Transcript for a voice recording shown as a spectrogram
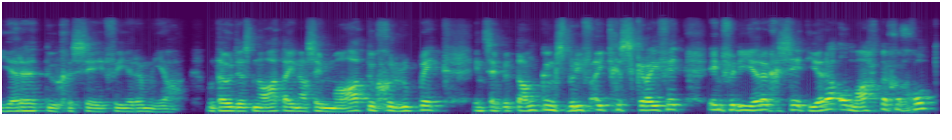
Here toe gesê vir Jeremia Onthou dis nadat hy na sy ma toe geroep het en sy bedankingsbrief uitgeskryf het en vir die Here gesê het: "Here Almagtige God,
